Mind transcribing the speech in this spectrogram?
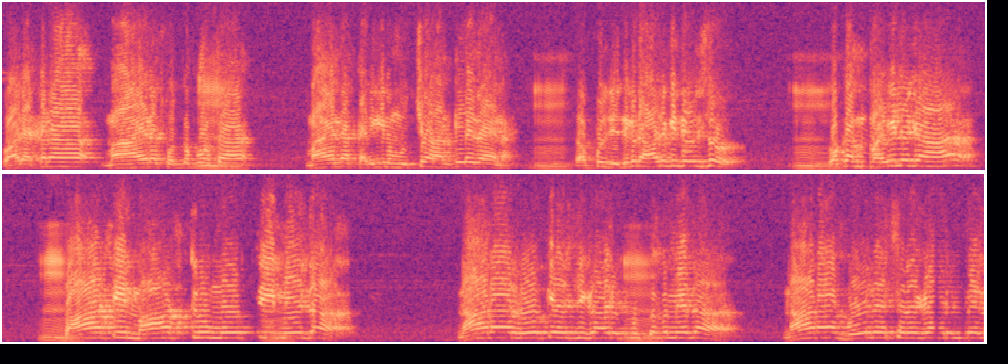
వారు ఎక్కడ మా ఆయన శుద్ధపూస మా ఆయన కరిగిన ముత్యం అంటలేదు ఆయన. తప్పులు ఎందుకంటే ఆవిడకి తెలుసు. ఒక మహిళగా. సాటి మాతృమూర్తి మీద నారా లోకేష్ గారి పుట్టుక మీద నారా భువనేశ్వర గారి మీద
